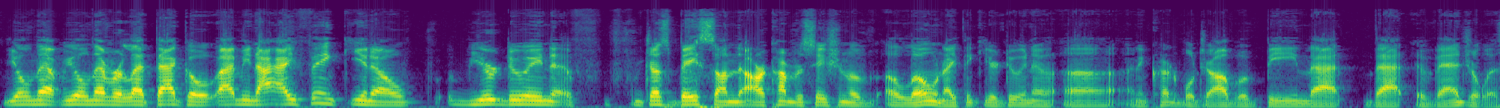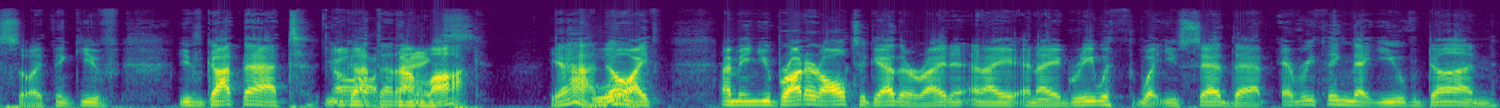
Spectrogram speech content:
you'll never you'll never let that go. I mean, I, I think you know you're doing f- just based on our conversation of alone. I think you're doing a, uh, an incredible job of being that that evangelist. So I think you've you've got that you've Oh, got that on lock. Yeah, Cool. no, I I mean you brought it all together, right? And, and I and I agree with what you said that everything that you've done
